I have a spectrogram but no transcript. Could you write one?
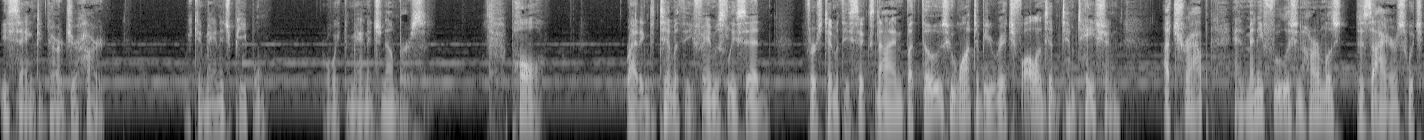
He's saying to guard your heart. We can manage people or we can manage numbers. Paul, writing to Timothy, famously said, 1 Timothy 6 9, but those who want to be rich fall into temptation a trap, and many foolish and harmless desires which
